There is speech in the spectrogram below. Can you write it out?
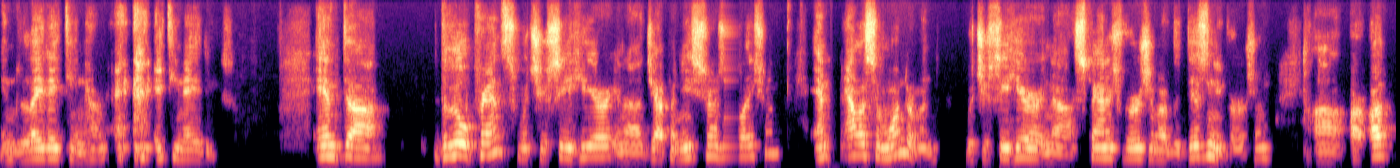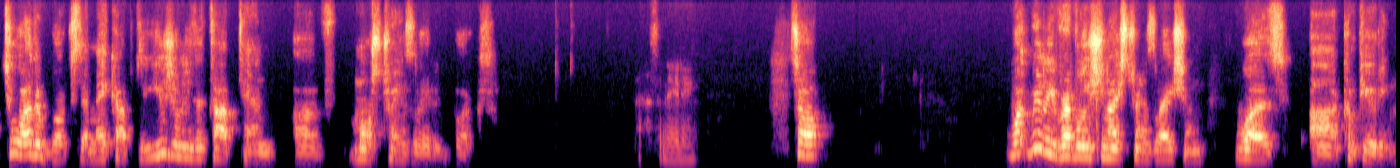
in the late 1880s. And uh, The Little Prince, which you see here in a Japanese translation, and Alice in Wonderland, which you see here in a Spanish version of the Disney version, uh, are two other books that make up the, usually the top 10 of most translated books. Fascinating. So what really revolutionized translation was uh, computing.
